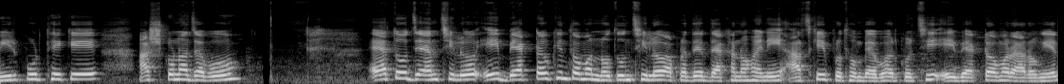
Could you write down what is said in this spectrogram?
মিরপুর থেকে আশকোনা যাব। এত জ্যাম ছিল, এই ব্যাগটাও কিন্তু আমার নতুন ছিল, আপনাদের দেখানো হয়নি। আজকেই প্রথম ব্যবহার করছি এই ব্যাগটাও আমার আরঙের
